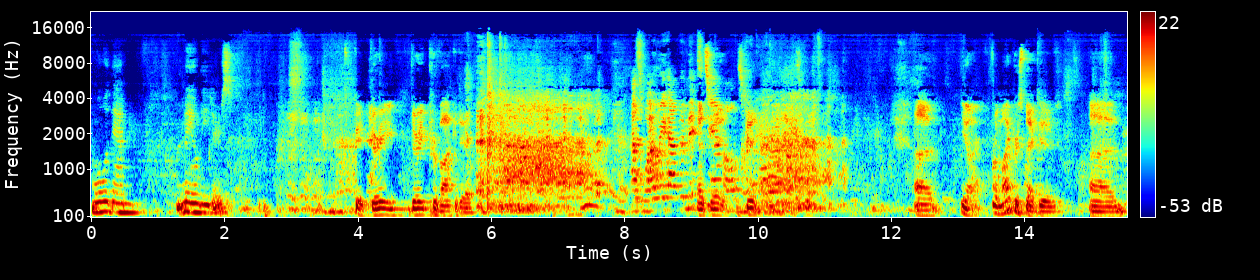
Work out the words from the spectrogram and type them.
more than male leaders. Good, very, very provocative. That's why we have the mixed That's panel. good. That's good. Uh, you know, from my perspective, um,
